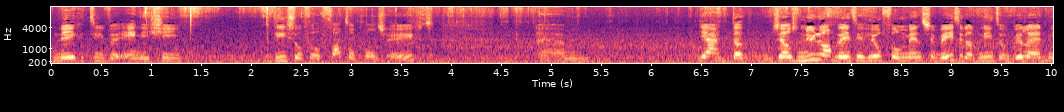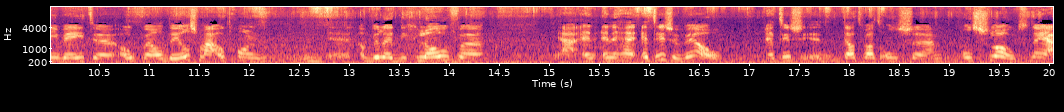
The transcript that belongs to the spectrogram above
negatieve energie die zoveel vat op ons heeft. Um, ja, dat, zelfs nu nog weten heel veel mensen weten dat niet of willen het niet weten. Ook wel deels, maar ook gewoon willen het niet geloven. Ja, en, en het is er wel. Het is eh, dat wat ons, uh, ons sloopt. Nou ja,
